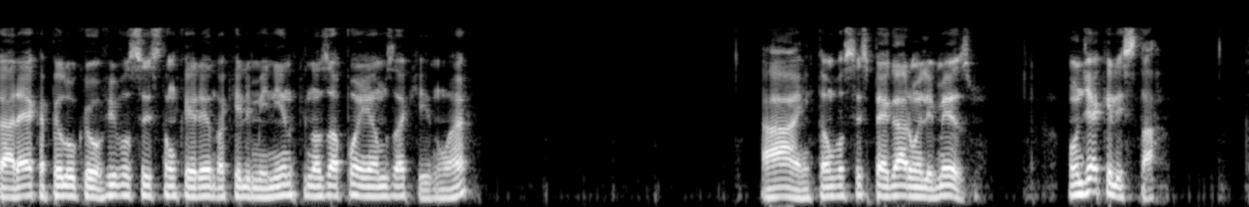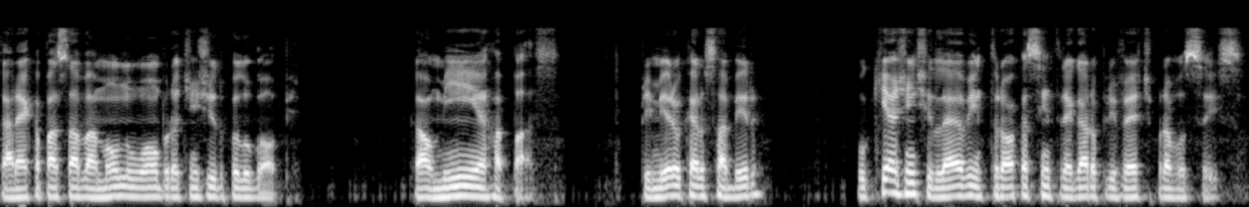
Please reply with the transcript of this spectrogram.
Careca, pelo que eu vi, vocês estão querendo aquele menino que nós apoiamos aqui, não é? Ah, então vocês pegaram ele mesmo? Onde é que ele está? Careca passava a mão no ombro atingido pelo golpe. Calminha, rapaz. Primeiro eu quero saber o que a gente leva em troca se entregar o privete para vocês.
